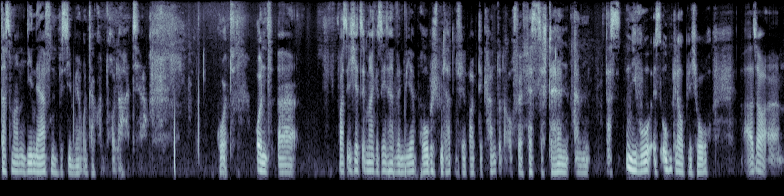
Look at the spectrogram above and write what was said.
dass man die Nerven ein bisschen mehr unter Kontrolle hat. Ja. Gut. Und äh, was ich jetzt immer gesehen habe, wenn wir Probespiel hatten für Praktikant oder auch für festzustellen, ähm, das Niveau ist unglaublich hoch. Also ähm,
